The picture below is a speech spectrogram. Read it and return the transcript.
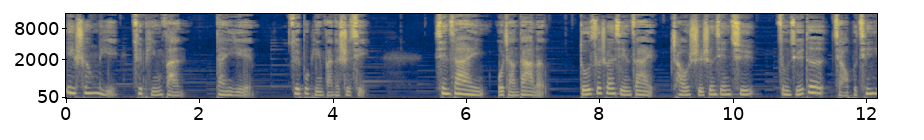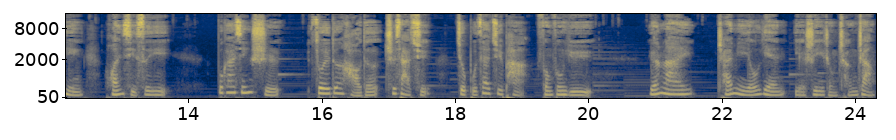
一生里最平凡。但也最不平凡的事情。现在我长大了，独自穿行在超市生鲜区，总觉得脚步轻盈，欢喜肆意。不开心时，做一顿好的吃下去，就不再惧怕风风雨雨。原来柴米油盐也是一种成长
